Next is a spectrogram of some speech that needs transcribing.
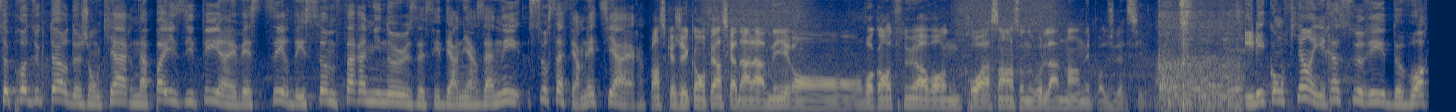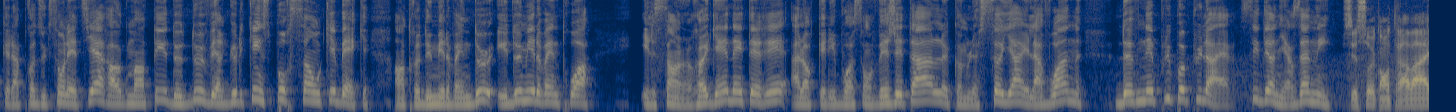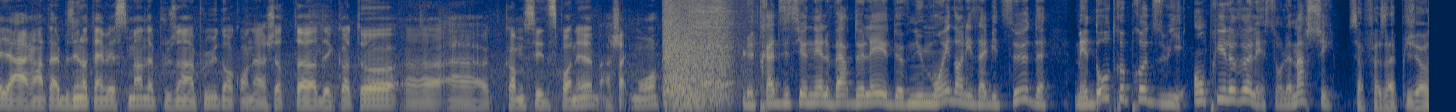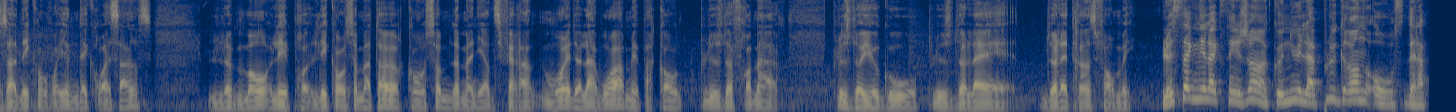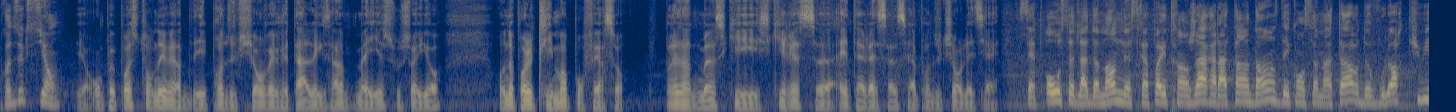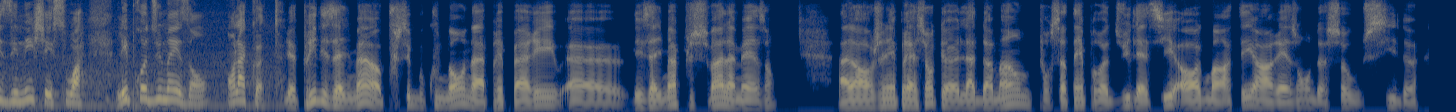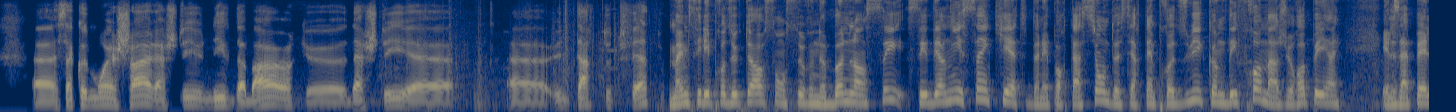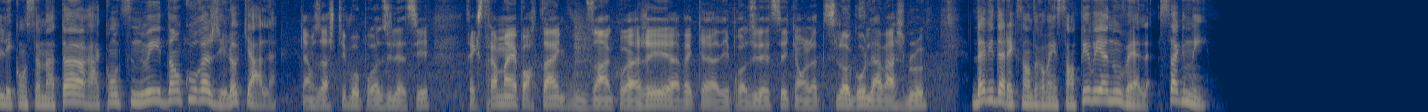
Ce producteur de jonquière n'a pas hésité à investir des sommes faramineuses ces dernières années sur sa ferme laitière. Je pense que j'ai confiance que dans l'avenir, on, va continuer à avoir une croissance au niveau de la demande des produits laitiers. Il est confiant et rassuré de voir que la production laitière a augmenté de 2,15% au Québec entre 2022 et 2023. Il sent un regain d'intérêt alors que les boissons végétales comme le soya et l'avoine devenaient plus populaires ces dernières années. C'est sûr qu'on travaille à rentabiliser notre investissement de plus en plus, donc on achète euh, des quotas euh, comme c'est disponible à chaque mois. Le traditionnel verre de lait est devenu moins dans les habitudes, mais d'autres produits ont pris le relais sur le marché. Ça faisait plusieurs années qu'on voyait une décroissance le, les, les, consommateurs consomment de manière différente. Moins de l'avoir, mais par contre, plus de fromage, plus de yogourt, plus de lait, de lait transformé. Le Saguenay-Lac-Saint-Jean a connu la plus grande hausse de la production. on ne peut pas se tourner vers des productions végétales, exemple maïs ou soya. On n'a pas le climat pour faire ça. Présentement, ce qui, ce qui reste euh, intéressant, c'est la production laitière. Cette hausse de la demande ne serait pas étrangère à la tendance des consommateurs de vouloir cuisiner chez soi. Les produits maison ont la cote. Le prix des aliments a poussé beaucoup de monde à préparer euh, des aliments plus souvent à la maison. Alors, j'ai l'impression que la demande pour certains produits laitiers a augmenté en raison de ça aussi. Euh, ça coûte moins cher acheter une livre de beurre que d'acheter euh, une tarte toute faite. Même si les producteurs sont sur une bonne lancée, ces derniers s'inquiètent de l'importation de certains produits comme des fromages européens. Ils appellent les consommateurs à continuer d'encourager local. Quand vous achetez vos produits laitiers, c'est extrêmement important que vous nous encouragez avec euh, des produits laitiers qui ont le petit logo de la vache bleue. David-Alexandre Vincent, TVA Nouvelle, Saguenay.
